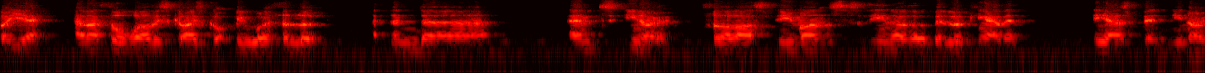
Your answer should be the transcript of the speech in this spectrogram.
but yeah, and I thought, well, this guy's got to be worth a look. And uh, and you know, for the last few months, you know, they've been looking at him. He has been, you know,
